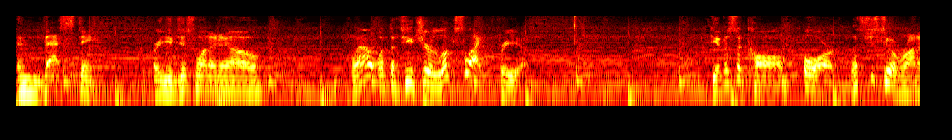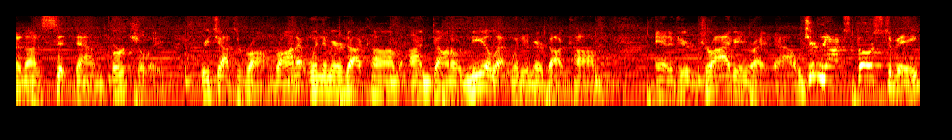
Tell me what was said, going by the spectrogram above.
investing, or you just want to know, well, what the future looks like for you, give us a call or let's just do a Ron and Don sit down virtually. Reach out to Ron, ron at windermere.com. I'm Don O'Neill at windermere.com. And if you're driving right now, which you're not supposed to be,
